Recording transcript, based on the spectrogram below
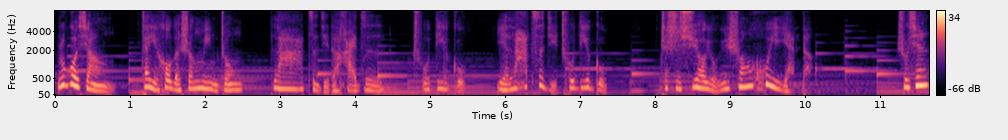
如果想在以后的生命中，拉自己的孩子出低谷，也拉自己出低谷，这是需要有一双慧眼的。首先，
